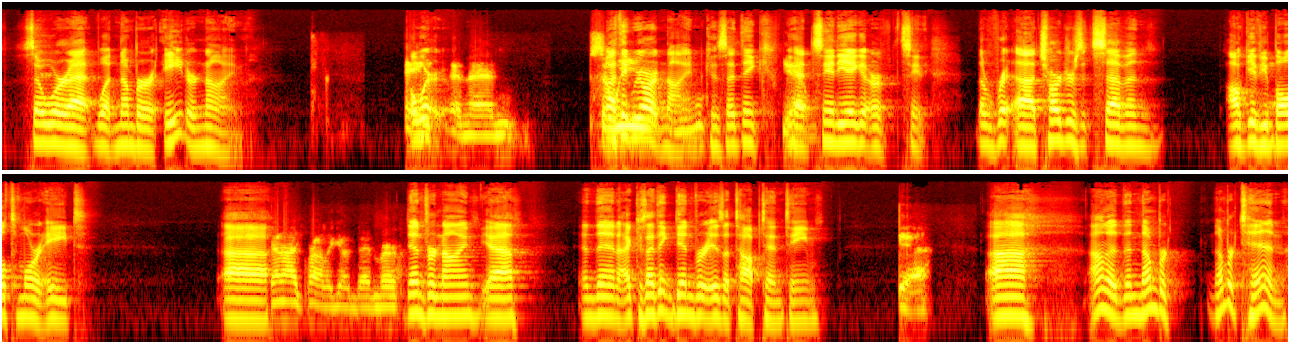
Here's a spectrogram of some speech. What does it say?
so we're at what number eight or nine? Eight, Oh, and then so I think we are at nine because I think we Yeah. had San Diego or San, the uh, Chargers at seven. I'll give you Baltimore eight. Uh, Then I'd probably go Denver. Denver nine, yeah, and then I because I think Denver is a top ten team. Yeah, Uh, I don't know. The number number ten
